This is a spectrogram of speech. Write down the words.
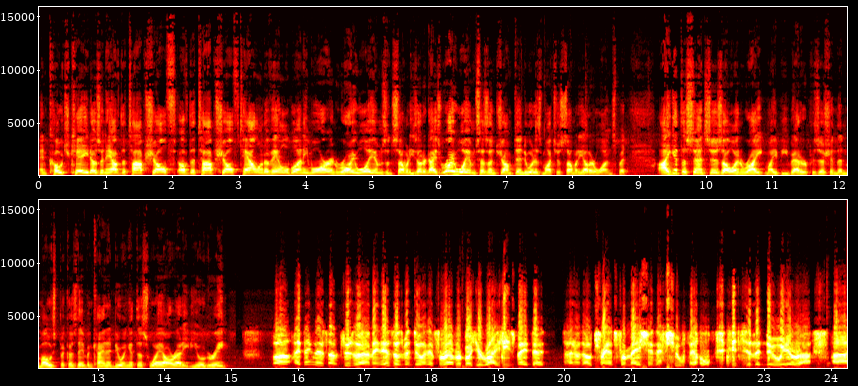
and Coach K doesn't have the top shelf of the top shelf talent available anymore, and Roy Williams and some of these other guys. Roy Williams hasn't jumped into it as much as some of the other ones, but I get the sense Izzo and Wright might be better positioned than most because they've been kind of doing it this way already. Do you agree? Well, I think there's some truth to that. I mean, Izzo's been doing it forever, but you're right. He's made that I don't know, transformation, if you will, into the new era. Uh,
